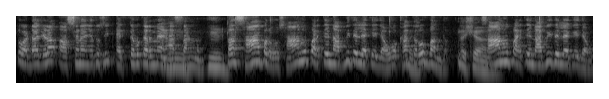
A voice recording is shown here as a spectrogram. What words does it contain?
ਤੁਹਾਡਾ ਜਿਹੜਾ ਆਸਣ ਹੈ ਜੇ ਤੁਸੀਂ ਐਕਟਿਵ ਕਰਨਾ ਹੈ ਆਸਣ ਨੂੰ ਤਾਂ ਸਾਹ ਭਰੋ। ਸਾਹ ਨੂੰ ਭਰ ਕੇ ਨਾਭੀ ਤੇ ਲੈ ਕੇ ਜਾਓ ਅੱਖਾਂ ਕਰੋ ਬੰਦ। ਅੱਛਾ। ਸਾਹ ਨੂੰ ਭਰ ਕੇ ਨਾਭੀ ਤੇ ਲੈ ਕੇ ਜਾਓ।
